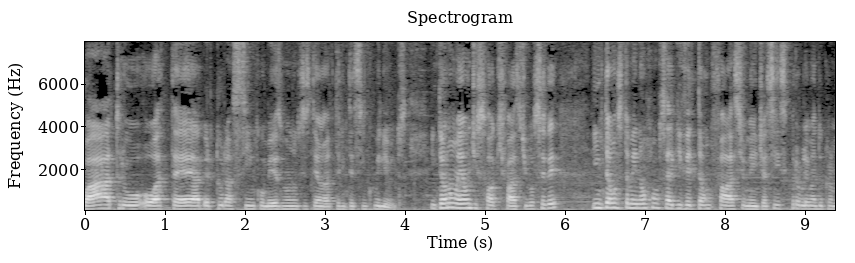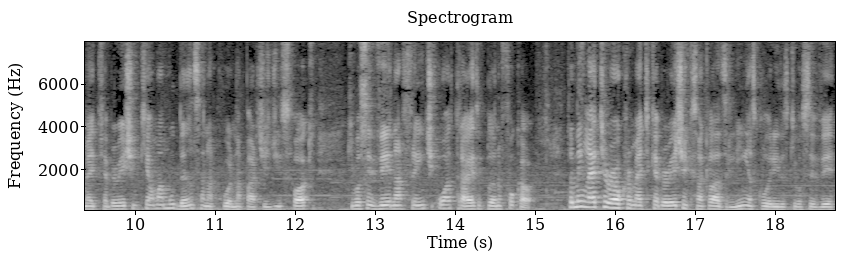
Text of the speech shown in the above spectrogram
4 ou até abertura 5 mesmo no sistema 35mm. Então não é um desfoque fácil de você ver, então você também não consegue ver tão facilmente assim esse problema do Chromatic Aberration, que é uma mudança na cor na parte de desfoque que você vê na frente ou atrás do plano focal. Também Lateral Chromatic Aberration, que são aquelas linhas coloridas que você vê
